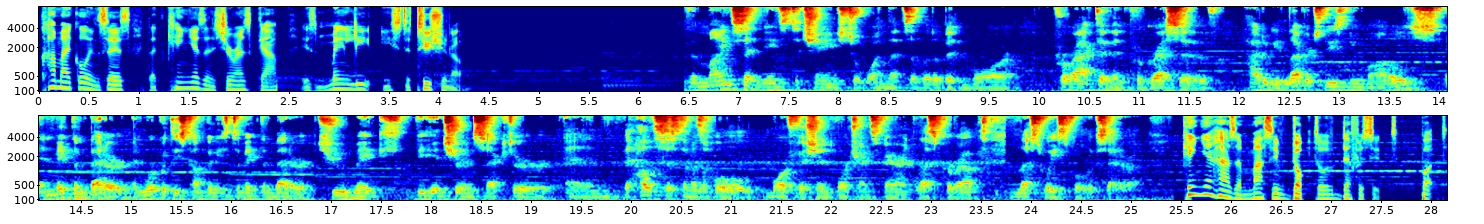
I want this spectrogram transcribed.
Carmichael insists that Kenya's insurance gap is mainly institutional. The mindset needs to change to one that's a little bit more proactive and progressive. How do we leverage these new models and make them better and work with these companies to make them better to make the insurance sector and the health system as a whole more efficient, more transparent, less corrupt, less wasteful, etc. Kenya has a massive doctor deficit, but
